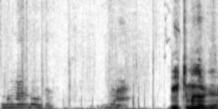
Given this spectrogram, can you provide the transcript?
Ormanda oldu. Değil mi? Büyük ihtimal öyle.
